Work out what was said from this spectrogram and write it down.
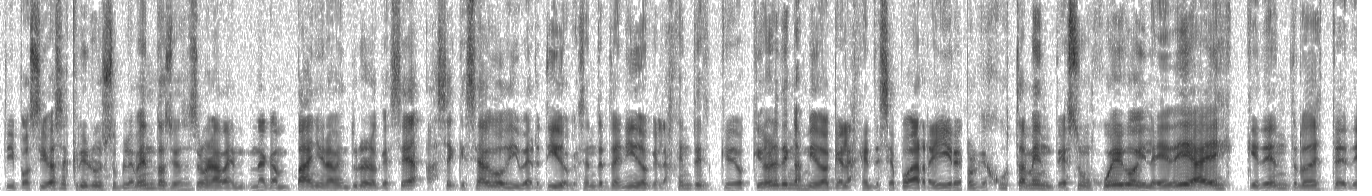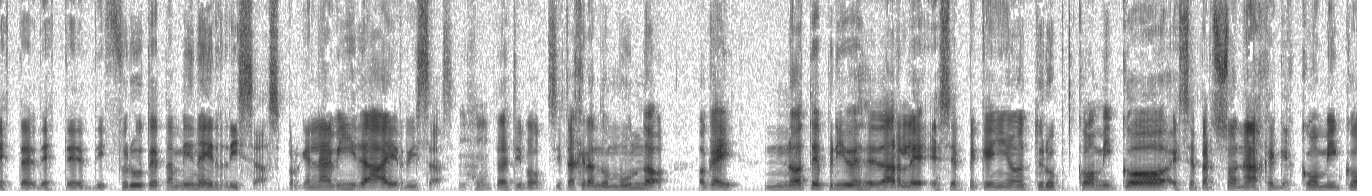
Tipo, si vas a escribir un suplemento, si vas a hacer una, campaña, una aventura, lo que sea, hace que sea algo divertido, que sea entretenido, que la gente, que, que no le tengas miedo a que la gente se pueda reír, porque justamente es un juego y la idea es que dentro de este, de este, de este disfrute también hay risas, porque en la vida hay risas. Entonces, tipo, si estás creando un mundo, ok, no te prives de darle ese pequeño trup cómico, ese personaje que es cómico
